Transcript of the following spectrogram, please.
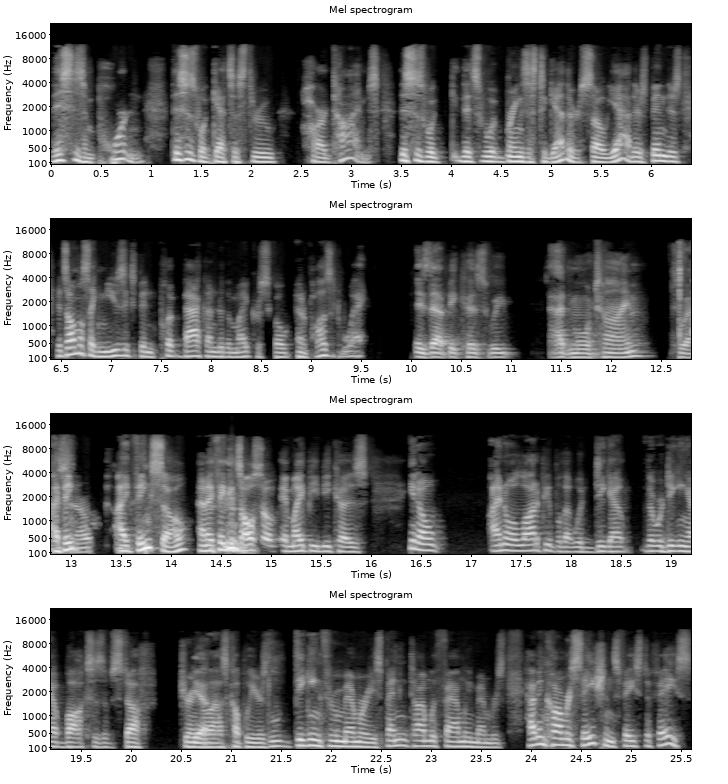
this is important. This is what gets us through." hard times this is what this is what brings us together so yeah there's been there's it's almost like music's been put back under the microscope in a positive way is that because we had more time to i think i think so and i think it's also it might be because you know I know a lot of people that would dig out that were digging out boxes of stuff during yeah. the last couple of years, digging through memories, spending time with family members, having conversations face to face,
